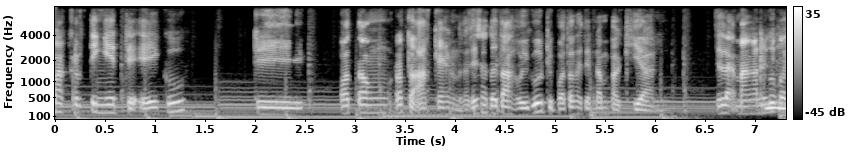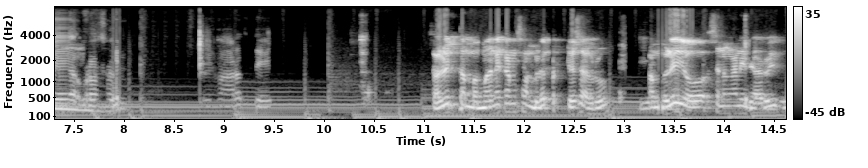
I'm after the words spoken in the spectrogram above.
marketingnya DE iku dipotong rada akeh. Jadi satu tahu iku dipotong jadi enam bagian. Jelek mangan iku kayak Hmm. rasa harus deh soalnya tambah mana kan sambelnya pedes bro sambelnya yo senengane daru itu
